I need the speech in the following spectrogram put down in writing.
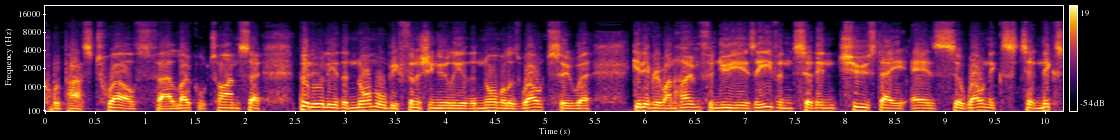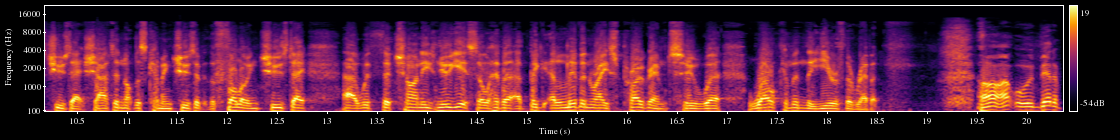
quarter past 12 uh, local time. So a bit earlier than normal. We'll be finishing earlier than normal as well to get everyone home for New Year's Eve. And so then Tuesday as well, next next Tuesday at Sha Tin, not this coming Tuesday, but the following Tuesday with the Chinese New Year. So we'll have a, a big 11 race program to welcome in the Year of the Rabbit. All right, well, we better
